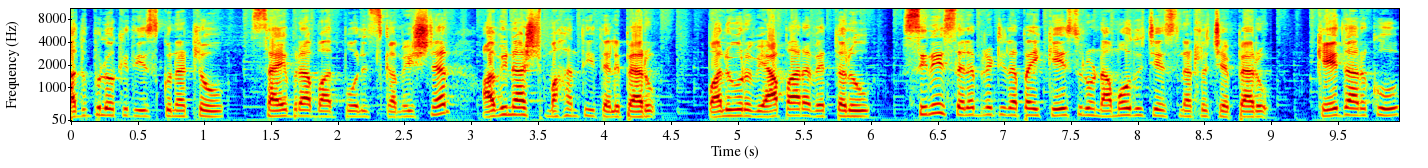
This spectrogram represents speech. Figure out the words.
అదుపులోకి తీసుకున్నట్లు సైబరాబాద్ పోలీస్ కమిషనర్ అవినాష్ మహంతి తెలిపారు. పలువురు వ్యాపారవేత్తలు సినీ సెలబ్రిటీలపై కేసులు నమోదు చేసినట్లు చెప్పారు. కేదార్కు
